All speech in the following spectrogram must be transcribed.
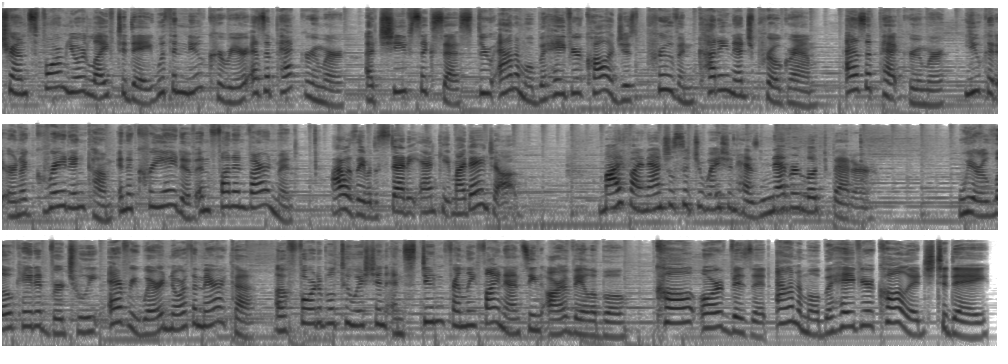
Transform your life today with a new career as a pet groomer. Achieve success through Animal Behavior College's proven cutting edge program. As a pet groomer, you could earn a great income in a creative and fun environment. I was able to study and keep my day job. My financial situation has never looked better. We are located virtually everywhere in North America. Affordable tuition and student friendly financing are available. Call or visit Animal Behavior College today.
